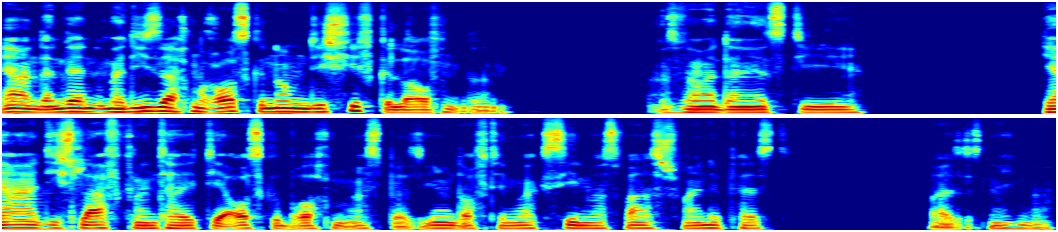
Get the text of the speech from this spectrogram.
Ja, und dann werden immer die Sachen rausgenommen, die schiefgelaufen sind. Also wenn man dann jetzt die ja, die Schlafkrankheit, die ausgebrochen ist, basierend auf dem Vakzin. Was war es? Schweinepest? Weiß es nicht mehr.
